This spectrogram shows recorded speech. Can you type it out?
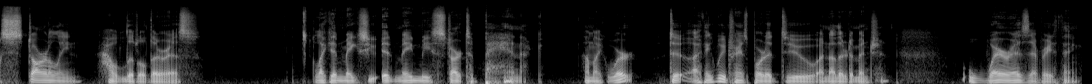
startling how little there is. Like it makes you, it made me start to panic. I'm like, where? Do, I think we transported to another dimension. Where is everything?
